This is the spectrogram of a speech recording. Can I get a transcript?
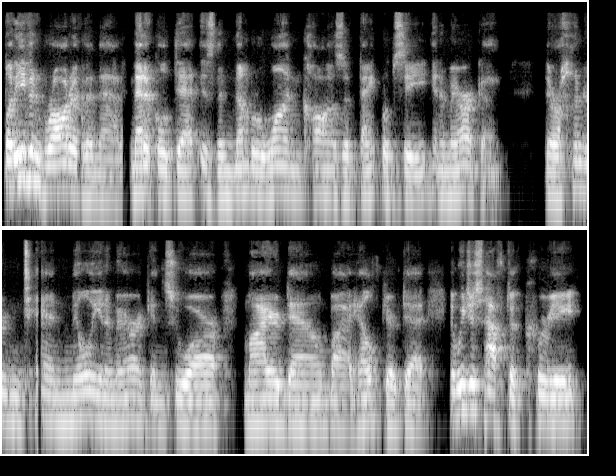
But even broader than that, medical debt is the number one cause of bankruptcy in America. There are 110 million Americans who are mired down by healthcare debt, and we just have to create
